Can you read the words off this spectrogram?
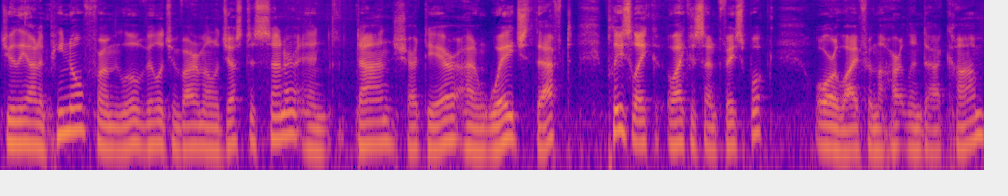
Juliana Pino from the Little Village Environmental Justice Center and Don Chartier on wage theft. Please like, like us on Facebook or livefromtheheartland.com.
